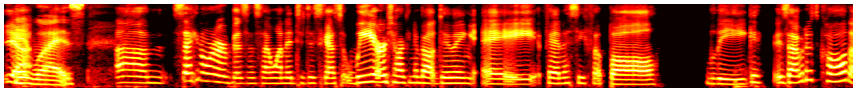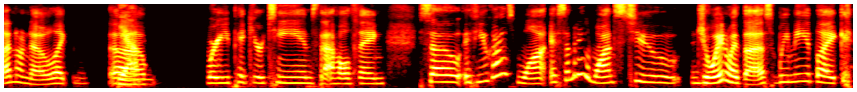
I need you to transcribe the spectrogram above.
Yeah. It was. Um, second order of business I wanted to discuss. We are talking about doing a fantasy football league. Is that what it's called? I don't know. Like uh Yeah. Where you pick your teams, that whole thing. So if you guys want if somebody wants to join with us, we need like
